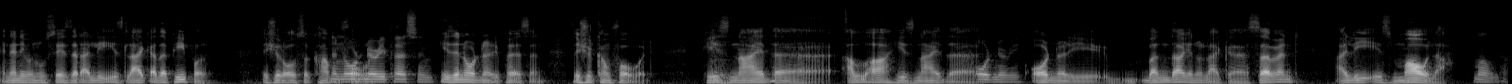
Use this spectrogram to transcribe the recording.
And anyone who says that Ali is like other people, they should also come An forward. ordinary person. He's an ordinary person. They should come forward. He's neither Allah, he's neither Ordinary. ordinary banda, you know, like a servant. Ali is Mawla. Mawla.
